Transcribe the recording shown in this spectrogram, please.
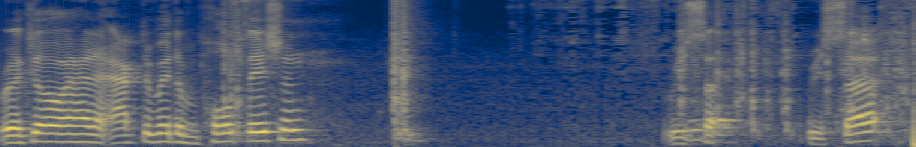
We're gonna go ahead and activate the pull station. Reset. Reset.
